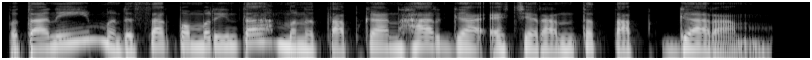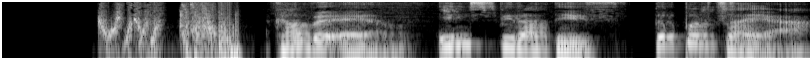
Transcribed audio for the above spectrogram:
Petani mendesak pemerintah menetapkan harga eceran tetap garam. KBR, inspiratif, terpercaya.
